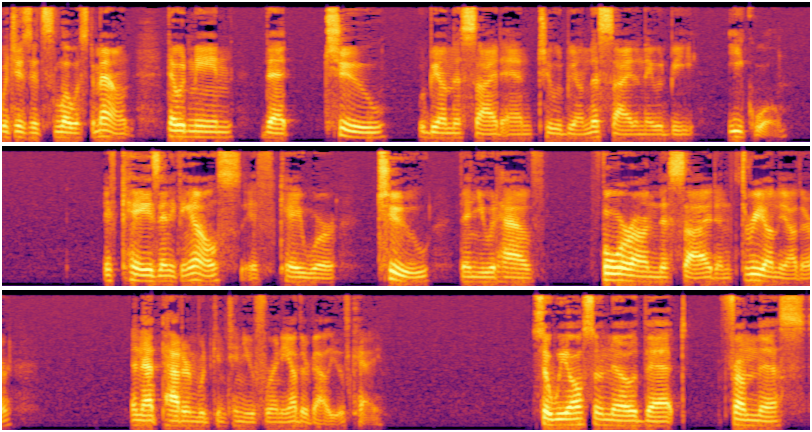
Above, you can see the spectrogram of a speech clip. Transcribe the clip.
which is its lowest amount, that would mean that 2 would be on this side and 2 would be on this side, and they would be equal. If k is anything else, if k were 2, then you would have 4 on this side and 3 on the other, and that pattern would continue for any other value of k. So we also know that from this,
